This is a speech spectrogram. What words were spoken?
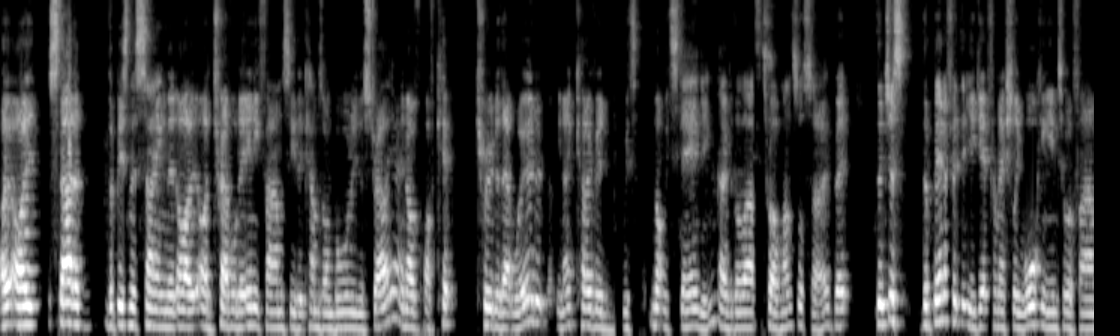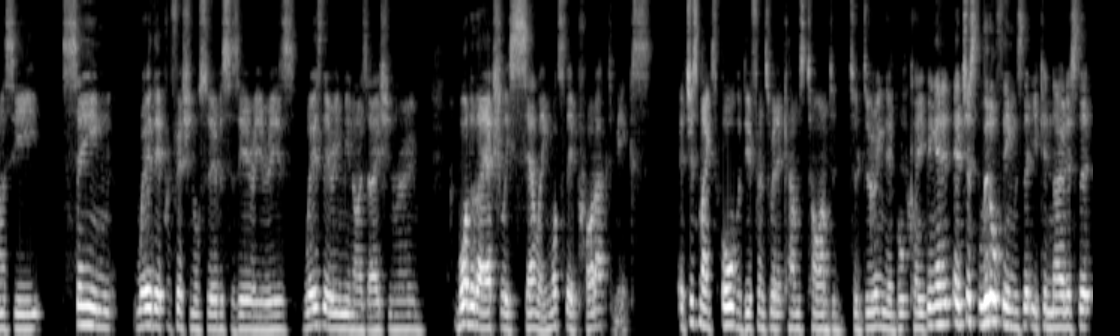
i, I started the business saying that I, would travel to any pharmacy that comes on board in Australia, and I've, I've kept true to that word. You know, COVID with notwithstanding over the last twelve months or so, but the just the benefit that you get from actually walking into a pharmacy, seeing where their professional services area is, where's their immunisation room, what are they actually selling, what's their product mix. It just makes all the difference when it comes time to, to doing their bookkeeping. And it, it just little things that you can notice that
